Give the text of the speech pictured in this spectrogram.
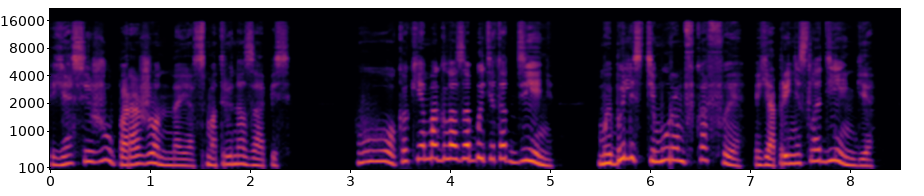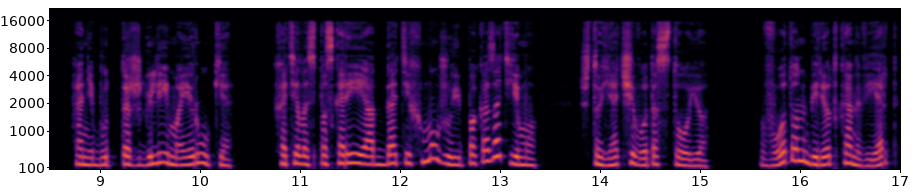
Я сижу, пораженная, смотрю на запись. «О, как я могла забыть этот день! Мы были с Тимуром в кафе, я принесла деньги. Они будто жгли мои руки. Хотелось поскорее отдать их мужу и показать ему, что я чего-то стою. Вот он берет конверт,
